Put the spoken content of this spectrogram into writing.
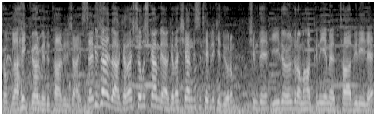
çok layık görmedim tabiri caizse. Güzel bir arkadaş, çalışkan bir arkadaş. Kendisi tebrik ediyorum. Şimdi yiğidi öldür ama hakkını yeme tabiriyle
